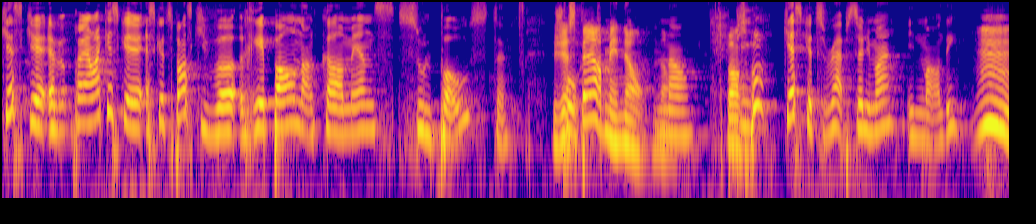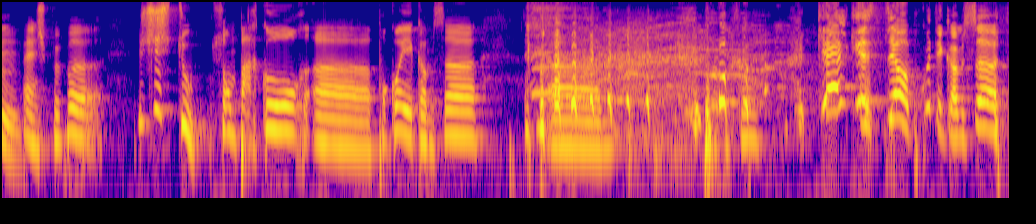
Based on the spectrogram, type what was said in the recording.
Qu'est-ce que... euh, premièrement, qu'est-ce que... Est-ce que tu penses qu'il va répondre en comments sous le post? J'espère, mais non. Non. Je pense Puis, pas? Qu'est-ce que tu veux absolument y demander? Ben, je peux pas. Juste tout. Son parcours, euh, pourquoi il est comme ça? Quelle question! Pourquoi t'es comme ça?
